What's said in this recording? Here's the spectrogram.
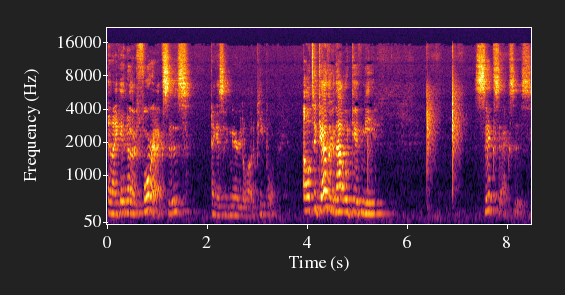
and I get another four x's, I guess I married a lot of people. Altogether, that would give me six x's.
